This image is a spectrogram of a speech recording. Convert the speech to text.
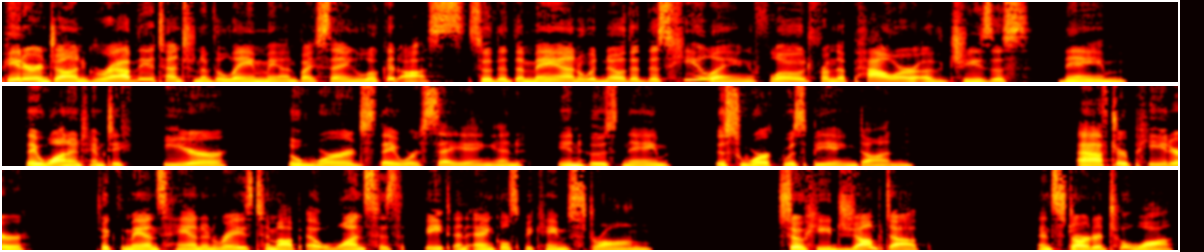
Peter and John grabbed the attention of the lame man by saying, Look at us, so that the man would know that this healing flowed from the power of Jesus' name. They wanted him to hear the words they were saying and in whose name this work was being done. After Peter took the man's hand and raised him up, at once his feet and ankles became strong. So he jumped up and started to walk,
